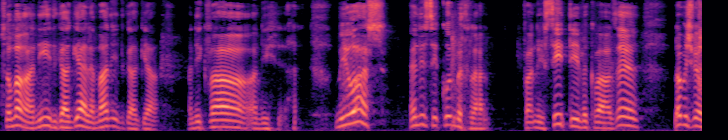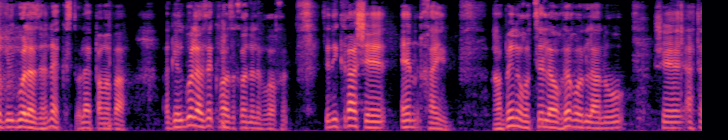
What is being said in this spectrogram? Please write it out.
שאומר, אני אתגעגע, למה אני אתגעגע? אני כבר, אני מיואש, אין לי סיכוי בכלל. כבר ניסיתי וכבר זה, לא בשביל הגלגול הזה, נקסט, אולי פעם הבאה. הגלגול הזה כבר זכרנו לברכה. זה נקרא שאין חיים. רבנו רוצה לעורר לנו שאתה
